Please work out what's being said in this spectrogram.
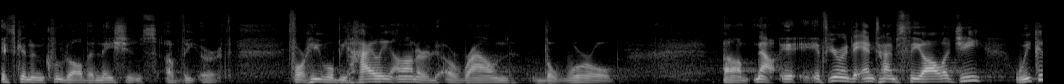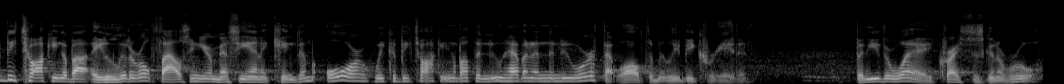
it's going to include all the nations of the earth. For he will be highly honored around the world. Um, now, if you're into end times theology, we could be talking about a literal thousand year messianic kingdom, or we could be talking about the new heaven and the new earth that will ultimately be created. But either way, Christ is going to rule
